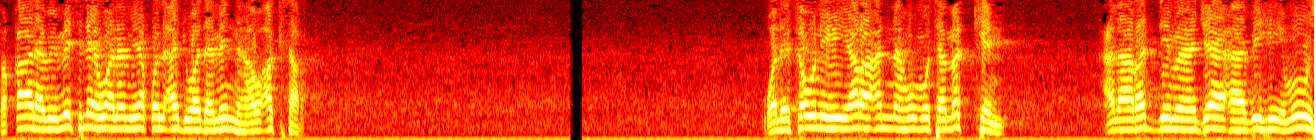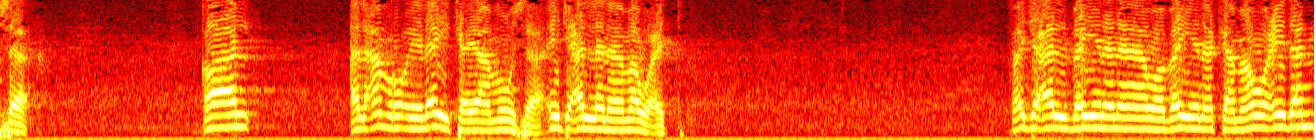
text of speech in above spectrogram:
فقال بمثله ولم يقل أجود منه أو أكثر. ولكونه يرى أنه متمكن على رد ما جاء به موسى قال الأمر إليك يا موسى اجعل لنا موعد. فاجعل بيننا وبينك موعدا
